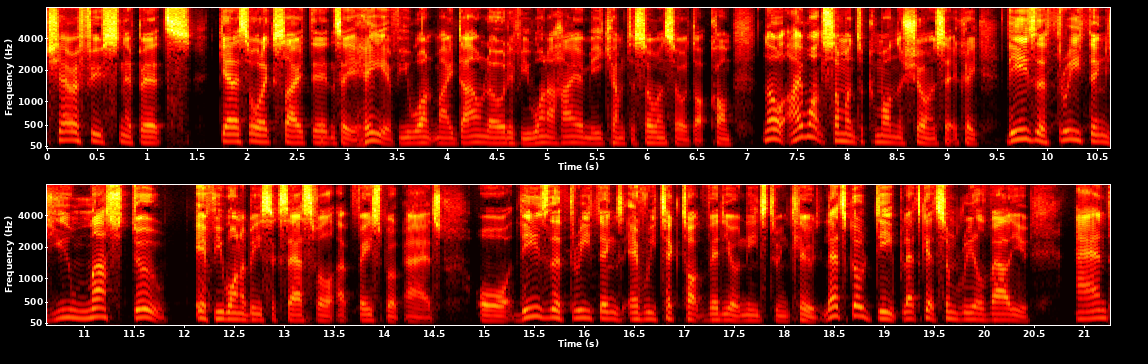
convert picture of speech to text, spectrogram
share a few snippets, get us all excited and say, hey, if you want my download, if you want to hire me, come to so and so.com. No, I want someone to come on the show and say, okay, these are three things you must do if you want to be successful at Facebook ads. Or these are the three things every TikTok video needs to include. Let's go deep. Let's get some real value. And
